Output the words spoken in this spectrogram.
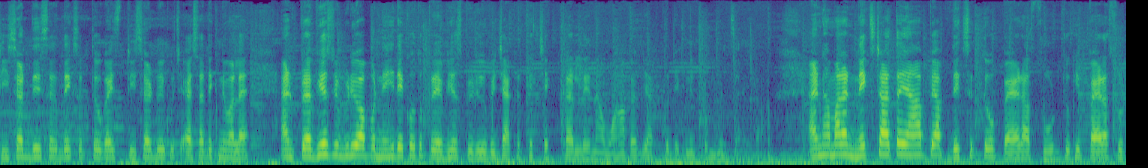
टी शर्ट देख देख सकते हो गाइस टी शर्ट भी कुछ ऐसा दिखने वाला है. एंड प्रीवियस वीडियो आप नहीं देखो तो प्रीवियस वीडियो भी जाकर के चेक कर लेना. वहाँ पर भी आपको देखने को मिल जाएगा. एंड हमारा नेक्स्ट आता है यहाँ पे आप देख सकते हो पैरासूट जो कि पैरासूट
